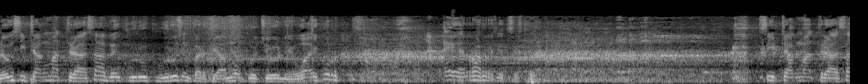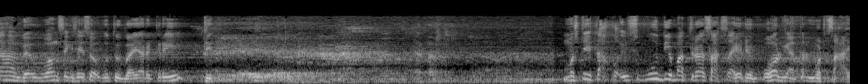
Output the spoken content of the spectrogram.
Lalu sidang madrasah baik guru-guru sing bar diamuk bojone. Wah itu error gitu. Sidang madrasah ambek uang sing sesuk kudu bayar kredit. Mesti tak kok di madrasah saya di pohon yang temur saya.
